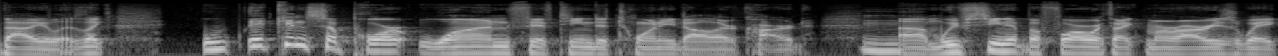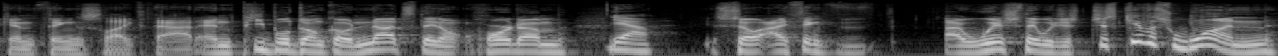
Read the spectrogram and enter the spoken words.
value list. Like it can support one 15 to 20 dollar card um, we've seen it before with like mirari's wake and things like that and people don't go nuts they don't hoard them Yeah. so I think I wish they would just just give us one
